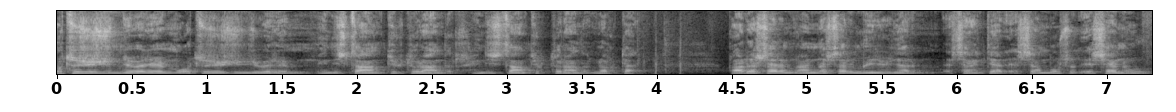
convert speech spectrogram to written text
33. bölüm, 33. bölüm. Hindistan Türk Turan'dır. Hindistan Türk Turan'dır. Nokta. Kardeşlerim, kardeşlerim, müdürlerim. Esenlikler, esen bolsun, esen hu.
